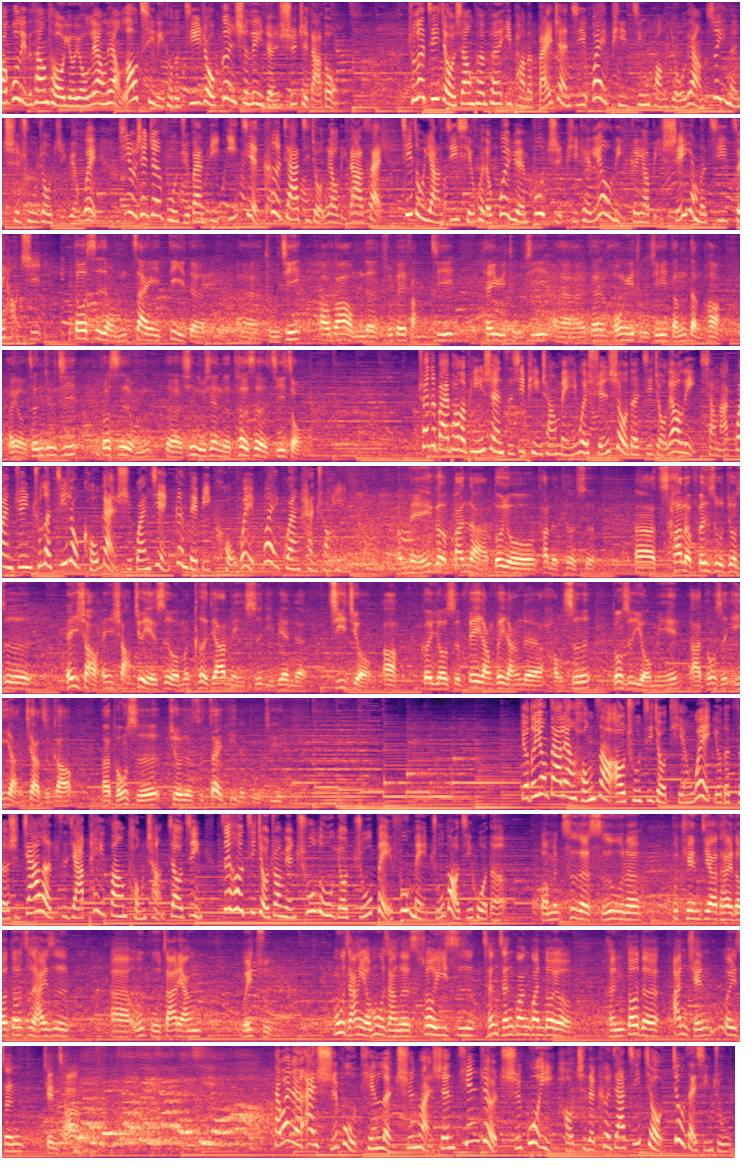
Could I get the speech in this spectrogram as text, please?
炒锅里的汤头油油亮亮，捞起里头的鸡肉更是令人食指大动。除了鸡酒香喷喷，一旁的白斩鸡外皮金黄油亮，最能吃出肉质原味。新竹县政府举办第一届客家鸡酒料理大赛，鸡组养鸡协会的会员不止 PK 料理，更要比谁养的鸡最好吃。都是我们在地的呃土鸡，包括我们的竹北仿鸡、黑鱼土鸡、呃跟红鱼土鸡等等哈，还有珍珠鸡，都是我们的新竹县的特色鸡种。穿着白袍的评审仔细品尝每一位选手的鸡酒料理，想拿冠军，除了鸡肉口感是关键，更得比口味、外观和创意。每一个班呐都有它的特色，呃，差的分数就是很小很小，这也是我们客家美食里边的鸡酒啊，可以说是非常非常的好吃，同时有名啊，同时营养价值高啊，同时就是是在地的土鸡。有的用大量红枣熬出鸡酒甜味，有的则是加了自家配方同场较劲，最后鸡酒状元出炉，由竹北富美竹宝鸡获得。我们吃的食物呢，不添加太多，都是还是啊五谷杂粮为主。牧场有牧场的兽医师，层层关关都有很多的安全卫生检查。在食补，天冷吃暖身，天热吃过瘾。好吃的客家鸡酒就在新竹。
